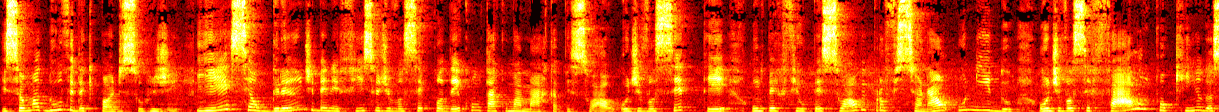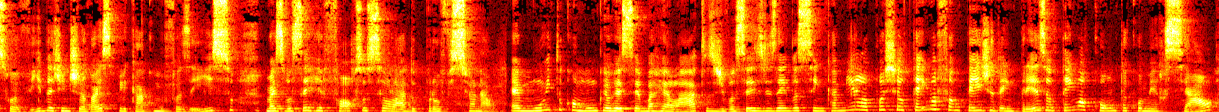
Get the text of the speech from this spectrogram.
Isso é uma dúvida que pode surgir. E esse é o grande benefício de você poder contar com uma marca pessoal ou de você ter um perfil pessoal e profissional unido, onde você fala um pouquinho da sua vida, a gente já vai explicar como fazer isso, mas você reforça o seu lado profissional. É muito comum que eu receba relatos de vocês dizendo assim: Camila, poxa, eu tenho a fanpage da empresa, eu tenho a conta comercial,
